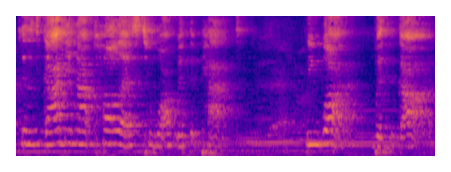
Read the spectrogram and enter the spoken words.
Because God did not call us to walk with the pact. We walk with God.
